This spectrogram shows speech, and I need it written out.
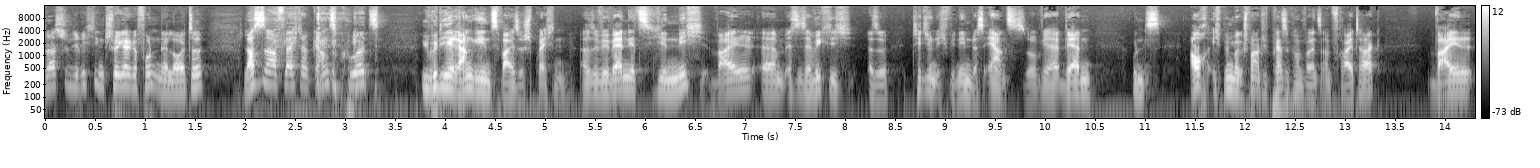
hast schon die richtigen Trigger gefunden, der Leute. Lass uns aber vielleicht noch ganz kurz über die Herangehensweise sprechen. Also wir werden jetzt hier nicht, weil ähm, es ist ja wichtig, also Titi und ich, wir nehmen das ernst. So, wir werden uns auch, ich bin mal gespannt auf die Pressekonferenz am Freitag, weil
